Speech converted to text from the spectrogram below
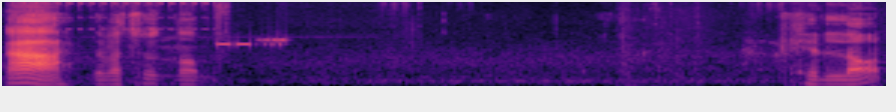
Ah, det var tunnan. Klart.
